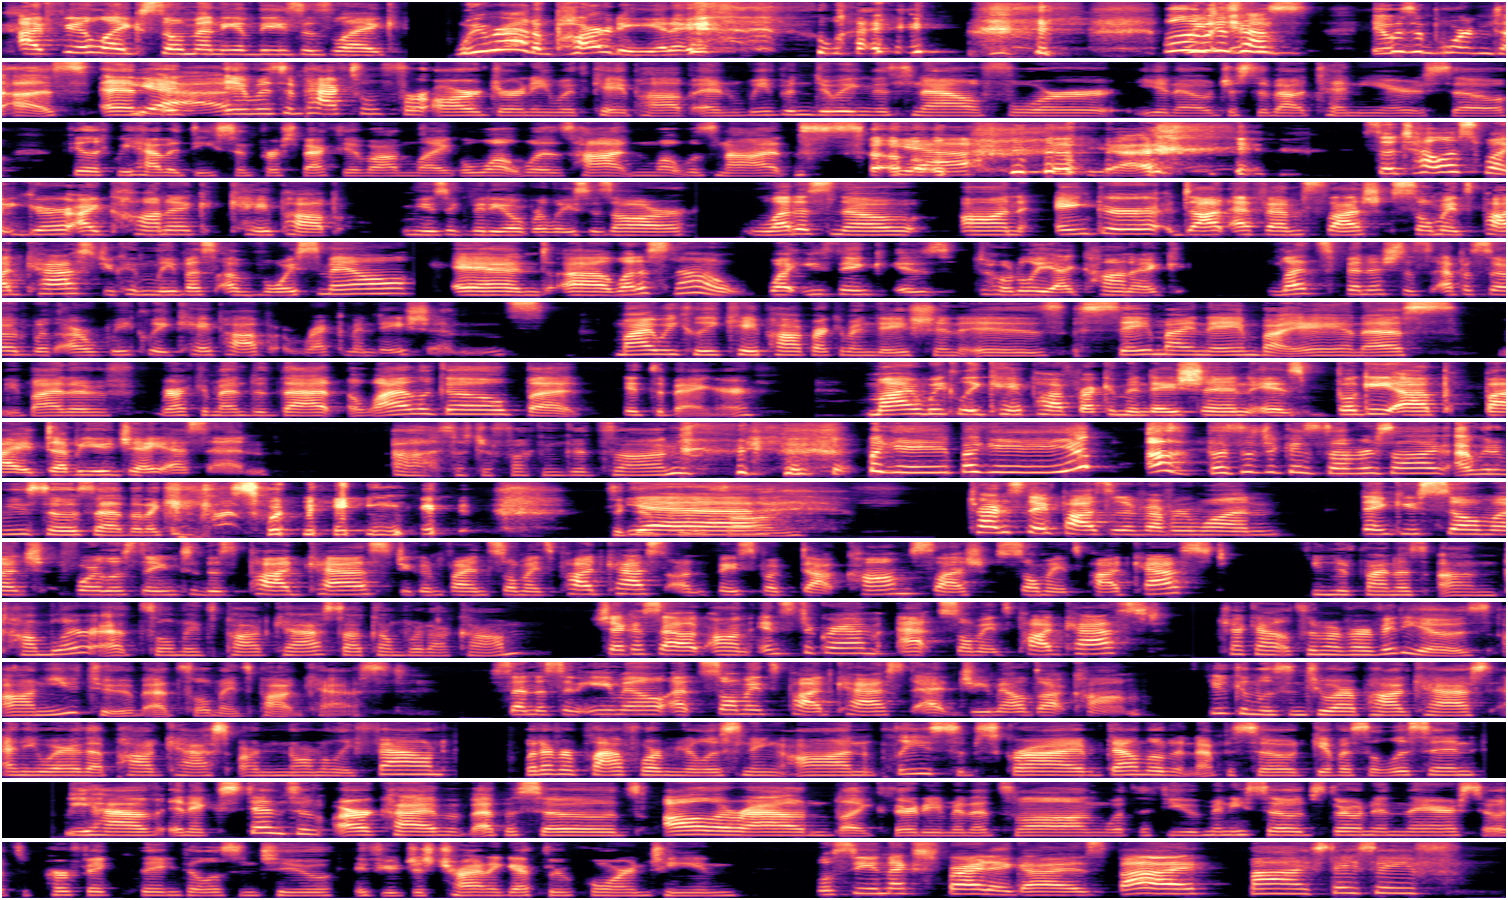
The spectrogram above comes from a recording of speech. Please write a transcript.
I feel like so many of these is like, we were at a party and it, like, well, We just have- was it was important to us, and Yeah. it, it was impactful for our journey with K-pop. And we've been doing this now for you know just about ten years, so I feel like we have a decent perspective on like what was hot and what was not. So yeah. yeah. So tell us what your iconic K-pop music video releases are. Let us know on anchor.fm slash soulmates podcast. You can leave us a voicemail and uh, let us know what you think is totally iconic. Let's finish this episode with our weekly K-pop recommendations. My weekly K-pop recommendation is "Say My Name" by ANS. We might have recommended that a while ago, but it's a banger. My weekly K-pop recommendation is "Boogie Up" by WJSN. Ah, such a fucking good song. boogie, boogie, yep. Oh, that's such a good summer song. I'm gonna be so sad that I can't go swimming. it's a good Yeah. song. Try to stay positive, everyone. Thank you so much for listening to this podcast. You can find Soulmates Podcast on facebook.com slash soulmates podcast. You can find us on Tumblr at soulmatespodcast.tumblr.com. Check us out on Instagram at Soulmates Podcast. Check out some of our videos on YouTube at Soulmates Podcast. Send us an email at soulmatespodcast at gmail.com. You can listen to our podcast anywhere that podcasts are normally found. Whatever platform you're listening on, please subscribe, download an episode, give us a listen. We have an extensive archive of episodes all around like 30 minutes long with a few minisodes thrown in there, so it's a perfect thing to listen to if you're just trying to get through quarantine. We'll see you next Friday, guys. Bye. Bye, stay safe.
